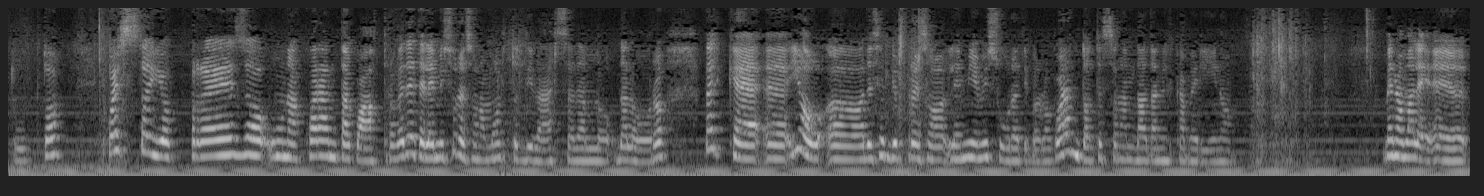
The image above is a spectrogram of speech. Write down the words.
tutto. Questo io ho preso una 44 vedete le misure sono molto diverse da loro perché eh, io eh, ad esempio ho preso le mie misure tipo la 48 e sono andata nel camerino. Meno male, eh,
